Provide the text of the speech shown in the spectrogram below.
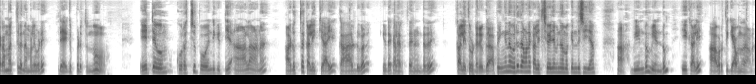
ക്രമത്തിൽ നമ്മളിവിടെ രേഖപ്പെടുത്തുന്നു. ഏറ്റവും കുറച്ച് പോയിന്റ് കിട്ടിയ ആളാണ് അടുത്ത കളിക്കായി കാർഡുകൾ ഇടകലർത്തേണ്ടത്. കളി തുടരുക. അപ്പൊ ഇങ്ങനെ ഒരു തവണ കളിച്ചു കഴിഞ്ഞാൽ പിന്നെ നമുക്ക് എന്ത് ചെയ്യാം? ആ വീണ്ടും വീണ്ടും ഈ കളി ആവർത്തിക്കാവുന്നതാണ്.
